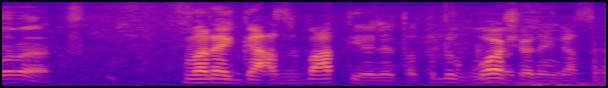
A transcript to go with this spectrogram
করা মানে গাছ বাতি হয় না ততটুকু বয়স হয় না গাছে।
